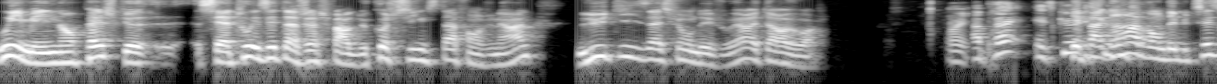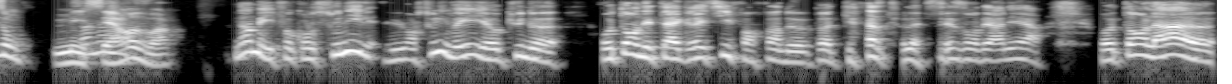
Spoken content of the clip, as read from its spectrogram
Oui, mais il n'empêche que c'est à tous les étages. Là, je parle du coaching staff en général. L'utilisation des joueurs est à revoir. Après, est-ce que. C'est pas que vous- grave en début de saison, mais Non, c'est à revoir. Non, mais il faut qu'on le souligne. On le souligne, vous voyez, il n'y a aucune. Autant on était agressif en fin de podcast de la saison dernière, autant là, euh,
